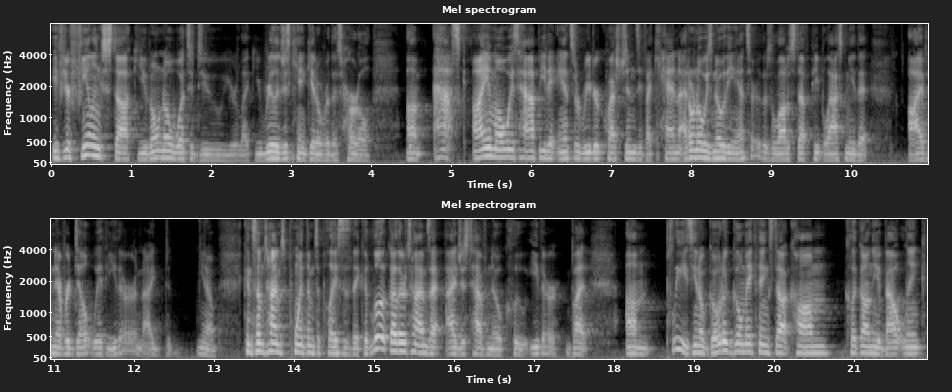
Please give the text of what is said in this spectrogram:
if you're feeling stuck, you don't know what to do, you're like, you really just can't get over this hurdle. Um, ask. I am always happy to answer reader questions if I can. I don't always know the answer. There's a lot of stuff people ask me that I've never dealt with either, and I, you know, can sometimes point them to places they could look. Other times I, I just have no clue either. But um, please, you know, go to gomakethings.com, click on the about link.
